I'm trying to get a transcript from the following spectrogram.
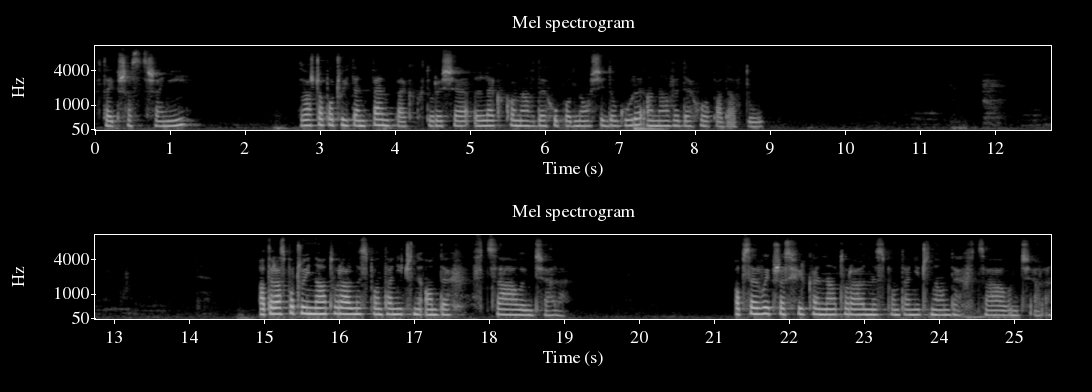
w tej przestrzeni. Zwłaszcza poczuj ten pępek, który się lekko na wdechu podnosi do góry, a na wydechu opada w dół. A teraz poczuj naturalny, spontaniczny oddech w całym ciele. Obserwuj przez chwilkę naturalny, spontaniczny oddech w całym ciele.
